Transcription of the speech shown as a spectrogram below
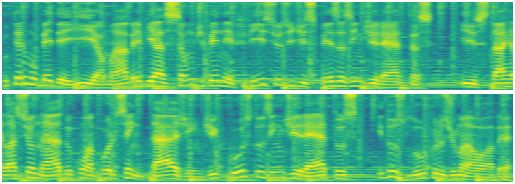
O termo BDI é uma abreviação de benefícios e despesas indiretas e está relacionado com a porcentagem de custos indiretos e dos lucros de uma obra.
